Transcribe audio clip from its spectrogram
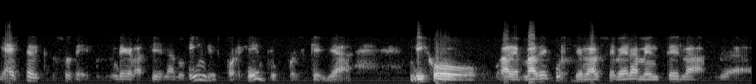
Ya está el caso de, Graciela Domínguez, por ejemplo, pues que ya dijo, además de cuestionar severamente la, la,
